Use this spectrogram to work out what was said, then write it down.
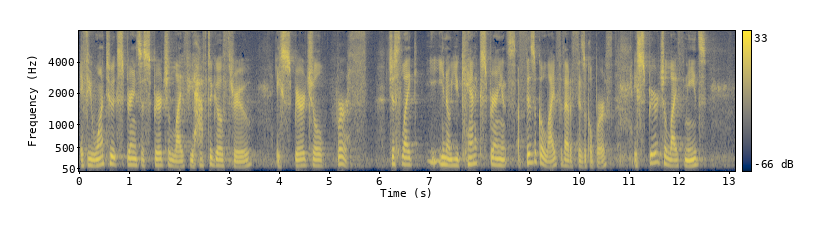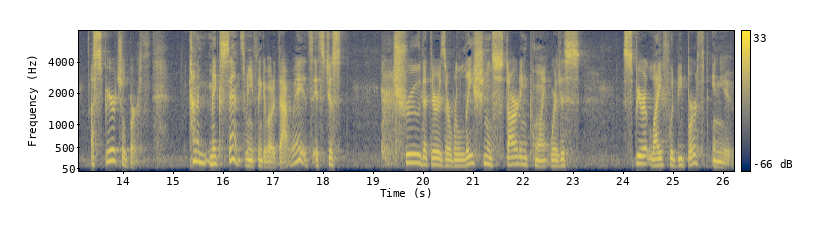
If you want to experience a spiritual life, you have to go through a spiritual birth. Just like you know, you can't experience a physical life without a physical birth. A spiritual life needs a spiritual birth. Kind of makes sense when you think about it that way. It's, it's just true that there is a relational starting point where this spirit life would be birthed in you.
